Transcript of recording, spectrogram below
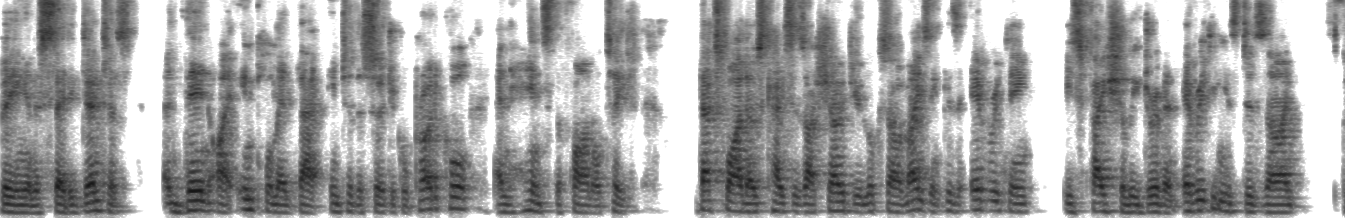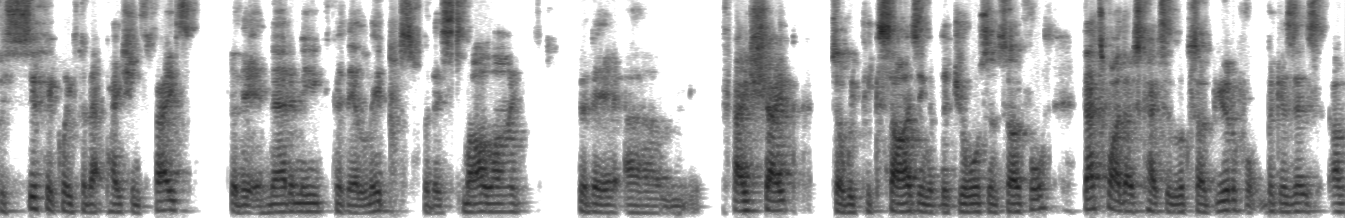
being an aesthetic dentist. And then I implement that into the surgical protocol and hence the final teeth. That's why those cases I showed you look so amazing because everything is facially driven. Everything is designed specifically for that patient's face, for their anatomy, for their lips, for their smile line, for their um, face shape. So we pick sizing of the jaws and so forth. That's why those cases look so beautiful because there's a,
